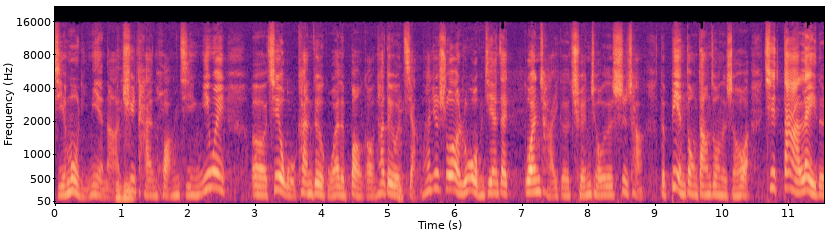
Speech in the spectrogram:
节目里面啊，去谈黄金，因为呃，其实我看这个国外的报告，他都有讲，他就说，如果我们今天在观察一个全球的市场的变动当中的时候啊，其实大类的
